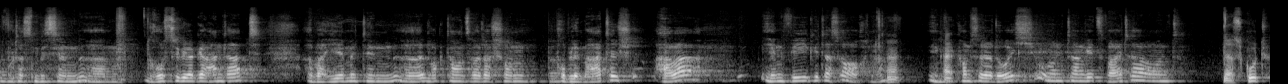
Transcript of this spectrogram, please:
wurde das ein bisschen ähm, großzügiger gehandhabt. Aber hier mit den äh, Lockdowns war das schon problematisch. Aber irgendwie geht das auch. Ne? Irgendwie kommst du da durch und dann geht's weiter und Das ist gut.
